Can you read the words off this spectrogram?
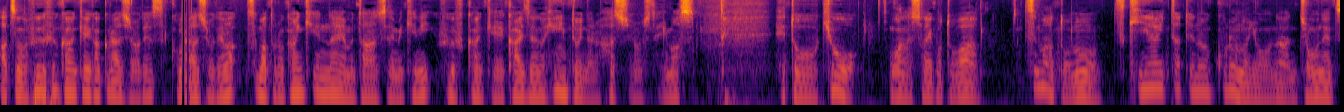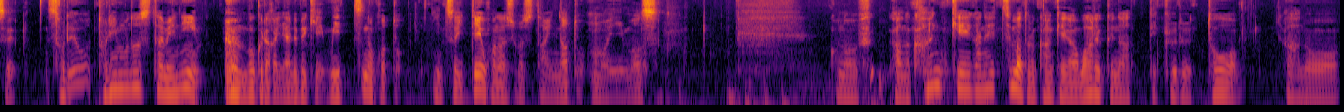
初の夫婦関係学ラジオです。このラジオでは妻との関係に悩む男性向けに夫婦関係改善のヒントになる発信をしています。えっと、今日お話したいことは、妻との付き合いたての頃のような情熱、それを取り戻すために 僕らがやるべき3つのことについてお話をしたいなと思います。この、あの、関係がね、妻との関係が悪くなってくると、あの、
